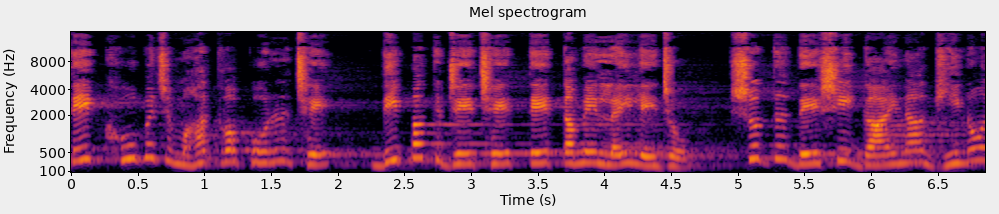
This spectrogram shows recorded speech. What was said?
તે ખૂબ જ મહત્વપૂર્ણ છે, દીપક જે છે તે તમે લઈ લેજો, શુદ્ધ દેશી ગાયના ઘીનો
